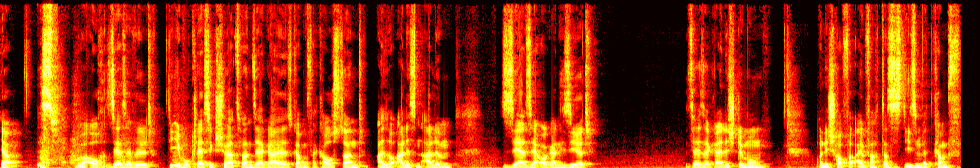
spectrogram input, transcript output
Ja, es war auch sehr, sehr wild. Die Evo Classic Shirts waren sehr geil. Es gab einen Verkaufsstand. Also alles in allem sehr, sehr organisiert. Sehr, sehr geile Stimmung. Und ich hoffe einfach, dass es diesen Wettkampf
